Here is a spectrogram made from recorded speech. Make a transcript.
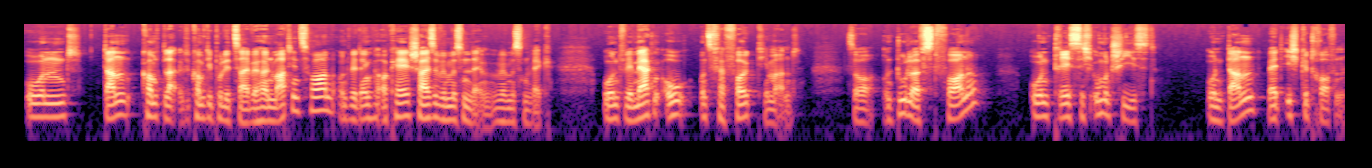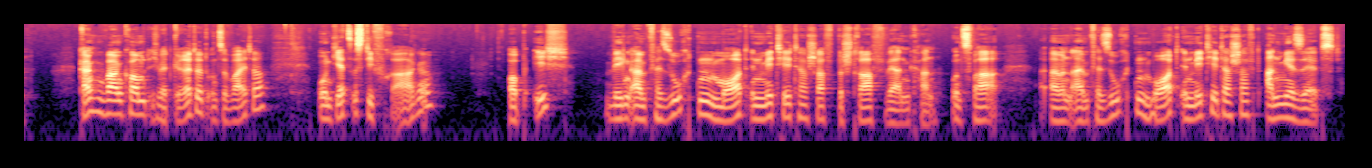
und dann kommt, kommt die Polizei. Wir hören Martinshorn und wir denken, okay, scheiße, wir müssen, wir müssen weg. Und wir merken, oh, uns verfolgt jemand. So, und du läufst vorne und drehst dich um und schießt. Und dann werde ich getroffen. Krankenwagen kommt, ich werde gerettet und so weiter. Und jetzt ist die Frage, ob ich wegen einem versuchten Mord in Mittäterschaft bestraft werden kann. Und zwar an einem versuchten Mord in Mittäterschaft an mir selbst.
